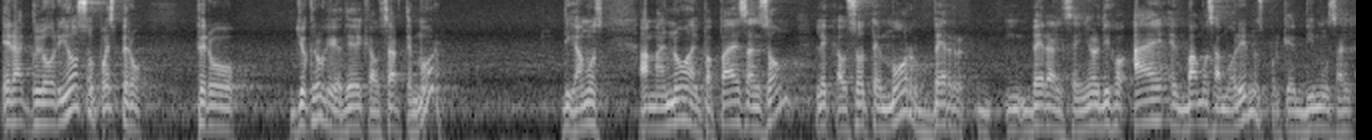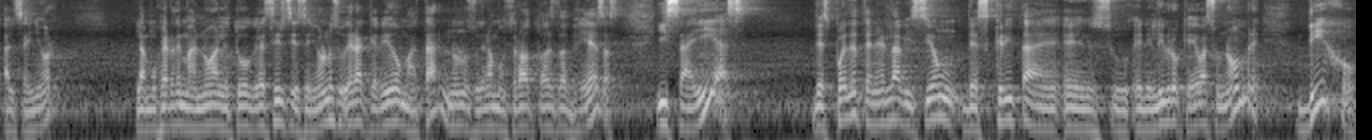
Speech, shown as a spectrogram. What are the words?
era glorioso pues, pero, pero yo creo que debe causar temor. Digamos, a Manoa, el papá de Sansón, le causó temor ver, ver al Señor. Dijo, vamos a morirnos porque vimos al, al Señor. La mujer de Manoa le tuvo que decir, si el Señor nos hubiera querido matar, no nos hubiera mostrado todas estas bellezas. Isaías, después de tener la visión descrita en, el libro que lleva su nombre, dijo,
